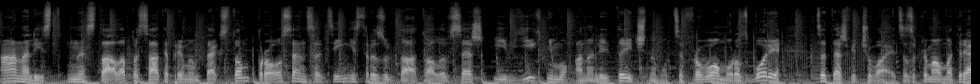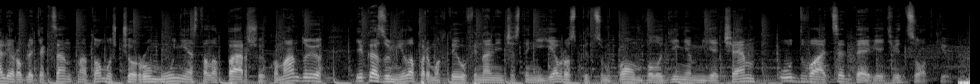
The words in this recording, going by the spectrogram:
Аналіст не стала писати прямим текстом про сенсаційність результату, але все ж і в їхньому аналітичному цифровому розборі це теж відчувається. Зокрема, в матеріалі роблять акцент на тому, що Румунія стала першою командою, яка зуміла перемогти у фінальній частині євро з підсумковим володінням м'ячем у 29%.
